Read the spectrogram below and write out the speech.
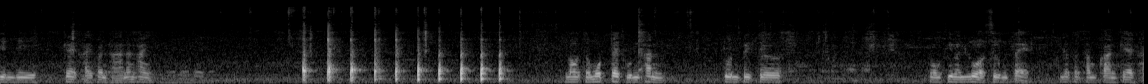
ยินดีแก้ไขปัญหานั้นให้ เราจะมุดใต้ถุนท่าน จนไปเจอ ตรงที่มันรั่วซึมแตก แล้วจะทำการแก้ไข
